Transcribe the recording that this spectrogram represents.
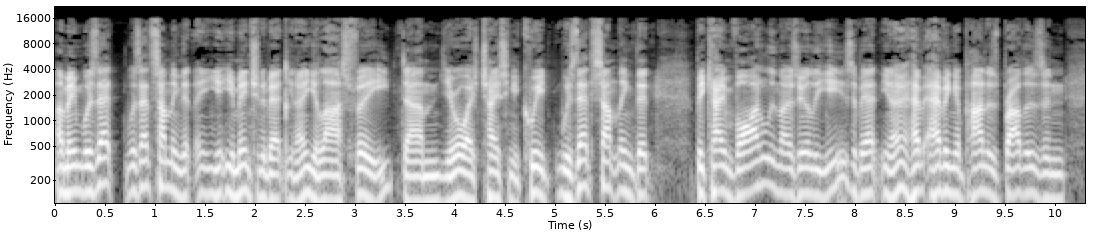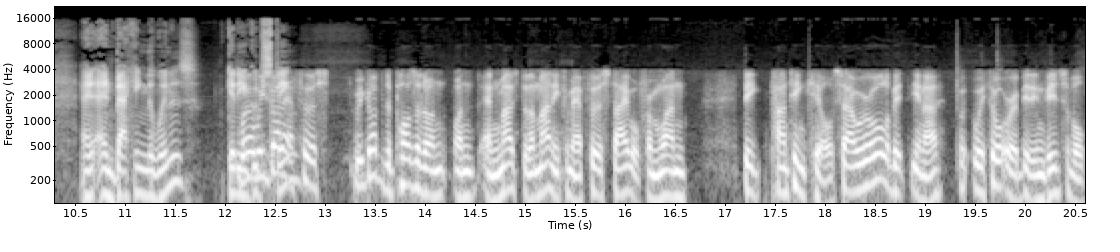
I mean, was that was that something that you, you mentioned about? You know, your last feed, um, you're always chasing a quid. Was that something that became vital in those early years about you know have, having a punt as brothers and, and, and backing the winners, getting well, a good we got sting? our first. We got a deposit on, on and most of the money from our first stable from one big punting kill. So we were all a bit, you know, we thought we were a bit invincible.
